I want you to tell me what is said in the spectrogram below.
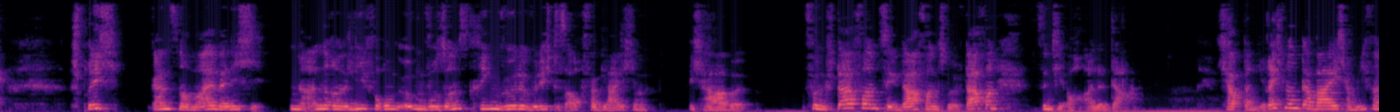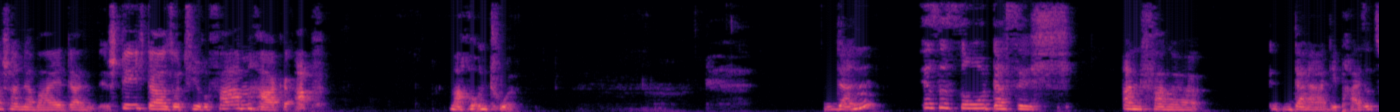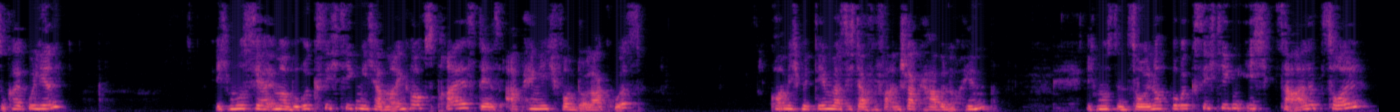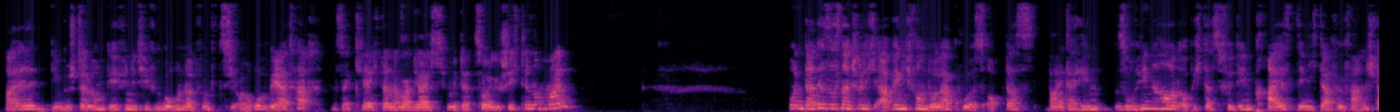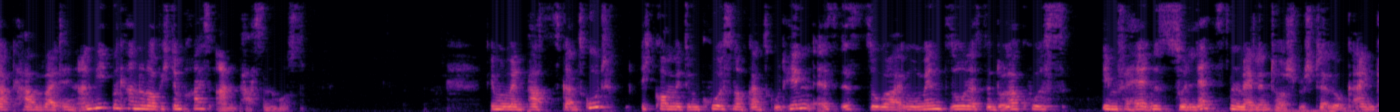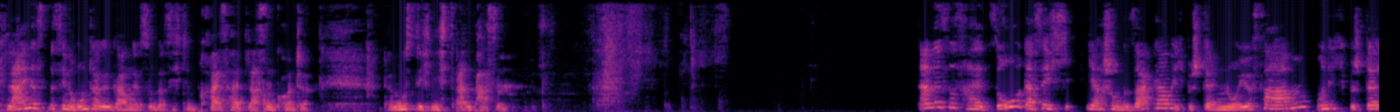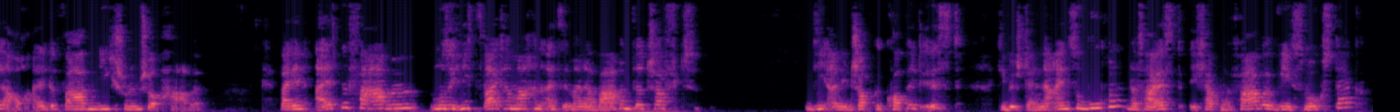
Sprich, ganz normal, wenn ich eine andere Lieferung irgendwo sonst kriegen würde, würde ich das auch vergleichen. Ich habe fünf davon, zehn davon, zwölf davon, sind die auch alle da. Ich habe dann die Rechnung dabei, ich habe einen Lieferschein dabei, dann stehe ich da, sortiere Farben, hake ab, mache und tue. Dann ist es so, dass ich anfange, da die Preise zu kalkulieren ich muss ja immer berücksichtigen, ich habe einen Einkaufspreis, der ist abhängig vom Dollarkurs. Komme ich mit dem, was ich dafür veranschlagt habe, noch hin? Ich muss den Zoll noch berücksichtigen. Ich zahle Zoll, weil die Bestellung definitiv über 150 Euro Wert hat. Das erkläre ich dann aber gleich mit der Zollgeschichte nochmal. Und dann ist es natürlich abhängig vom Dollarkurs, ob das weiterhin so hinhaut, ob ich das für den Preis, den ich dafür veranschlagt habe, weiterhin anbieten kann oder ob ich den Preis anpassen muss. Im Moment passt es ganz gut. Ich komme mit dem Kurs noch ganz gut hin. Es ist sogar im Moment so, dass der Dollarkurs im Verhältnis zur letzten Madelintosh-Bestellung ein kleines bisschen runtergegangen ist und dass ich den Preis halt lassen konnte. Da musste ich nichts anpassen. Dann ist es halt so, dass ich ja schon gesagt habe, ich bestelle neue Farben und ich bestelle auch alte Farben, die ich schon im Shop habe. Bei den alten Farben muss ich nichts weiter machen, als in meiner Warenwirtschaft die an den Shop gekoppelt ist, die Bestände einzubuchen. Das heißt, ich habe eine Farbe wie Smokestack.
